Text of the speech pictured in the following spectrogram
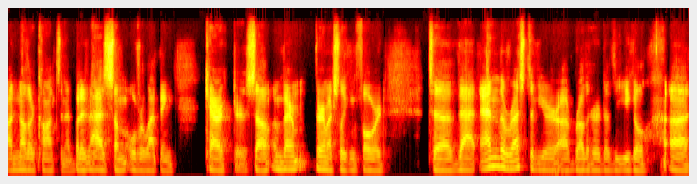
another continent, but it has some overlapping characters. So I'm very very much looking forward to that and the rest of your uh, Brotherhood of the Eagle uh,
